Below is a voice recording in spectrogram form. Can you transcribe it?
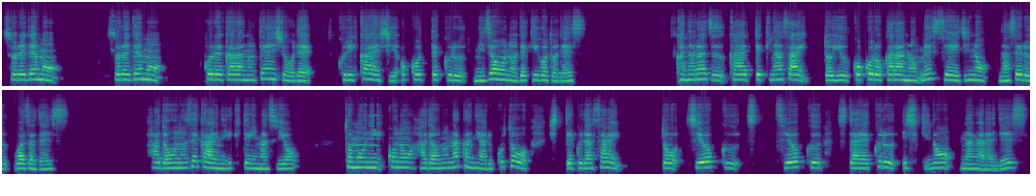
それでも、それでも、これからの天章で繰り返し起こってくる未曾有の出来事です。必ず帰ってきなさいという心からのメッセージのなせる技です。波動の世界に生きていますよ。共にこの波動の中にあることを知ってくださいと強く、強く伝えくる意識の流れです。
